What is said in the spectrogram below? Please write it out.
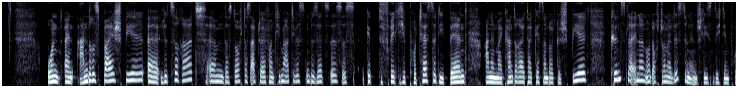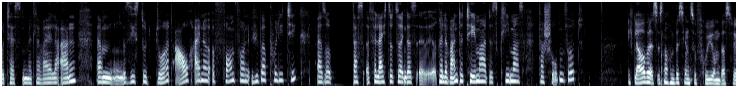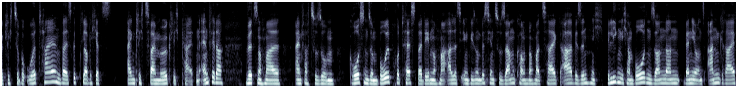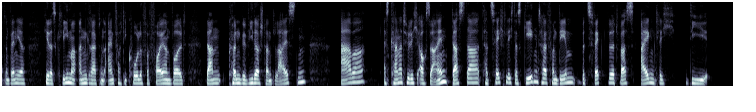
Und ein anderes Beispiel, äh, Lützerath, ähm, das Dorf, das aktuell von Klimaaktivisten besetzt ist. Es gibt friedliche Proteste. Die Band Annenmai Kantereit hat gestern dort gespielt. KünstlerInnen und auch JournalistInnen schließen sich den Protesten mittlerweile an. Ähm, siehst du dort auch eine Form von Hyperpolitik? Also, dass vielleicht sozusagen das äh, relevante Thema des Klimas verschoben wird? Ich glaube, es ist noch ein bisschen zu früh, um das wirklich zu beurteilen, weil es gibt, glaube ich, jetzt eigentlich zwei Möglichkeiten. Entweder wird es nochmal einfach zu so einem großen Symbolprotest, bei dem nochmal alles irgendwie so ein bisschen zusammenkommt, nochmal zeigt, ah, wir sind nicht, wir liegen nicht am Boden, sondern wenn ihr uns angreift und wenn ihr hier das Klima angreift und einfach die Kohle verfeuern wollt, dann können wir Widerstand leisten. Aber es kann natürlich auch sein, dass da tatsächlich das Gegenteil von dem bezweckt wird, was eigentlich die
